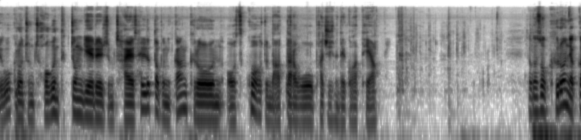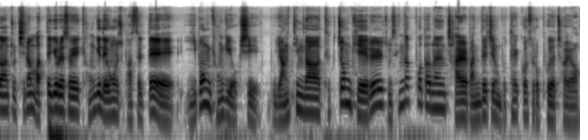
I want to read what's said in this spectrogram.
그리고 그런 좀 적은 득점 기회를 좀 잘 살렸다 보니까 그런 어, 스코어가 좀 나왔다라고 봐주시면 될 것 같아요. 자, 그래서 그런 약간 좀 지난 맞대결에서의 경기 내용을 좀 봤을 때 이번 경기 역시 뭐 양팀 다 득점 기회를 좀 생각보다는 잘 만들지는 못할 것으로 보여져요.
